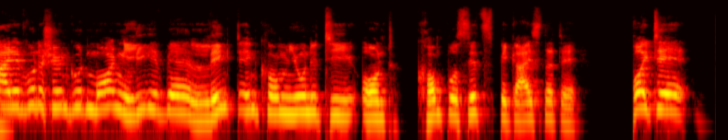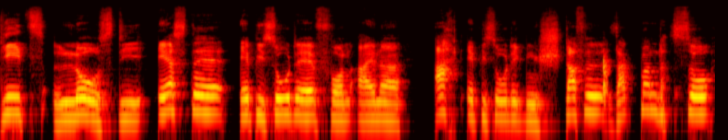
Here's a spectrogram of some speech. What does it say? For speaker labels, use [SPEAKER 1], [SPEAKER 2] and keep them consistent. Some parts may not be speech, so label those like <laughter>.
[SPEAKER 1] Einen wunderschönen guten Morgen, liebe LinkedIn-Community und Composites-Begeisterte. Heute geht's los. Die erste Episode von einer achtepisodigen Staffel, sagt man das so.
